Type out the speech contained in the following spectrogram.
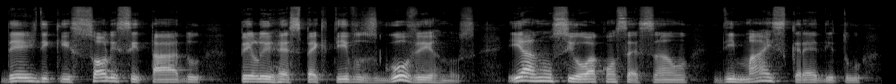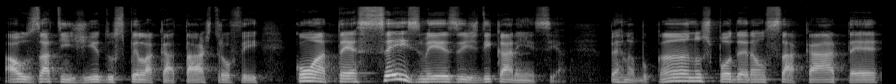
desde que solicitado pelos respectivos governos, e anunciou a concessão de mais crédito aos atingidos pela catástrofe com até seis meses de carência pernambucanos poderão sacar até R$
